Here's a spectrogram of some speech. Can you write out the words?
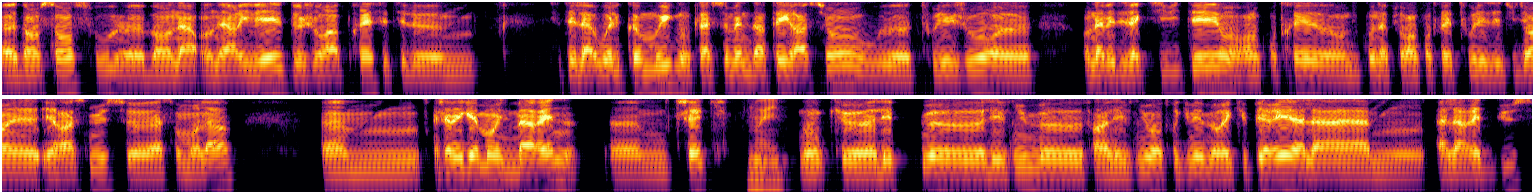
euh, dans le sens où euh, ben, on, a, on est arrivé, deux jours après, c'était le c'était la Welcome Week, donc la semaine d'intégration, où tous les jours, on avait des activités, on rencontrait, du coup, on a pu rencontrer tous les étudiants Erasmus à ce moment-là. J'avais également une marraine tchèque, oui. donc elle, est, elle est venue me, enfin, elle est venue entre guillemets me récupérer à la à l'arrêt de bus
